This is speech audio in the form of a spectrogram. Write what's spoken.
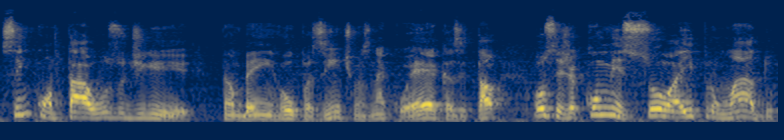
Sem contar o uso de também roupas íntimas, né, cuecas e tal. Ou seja, começou a ir para um lado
